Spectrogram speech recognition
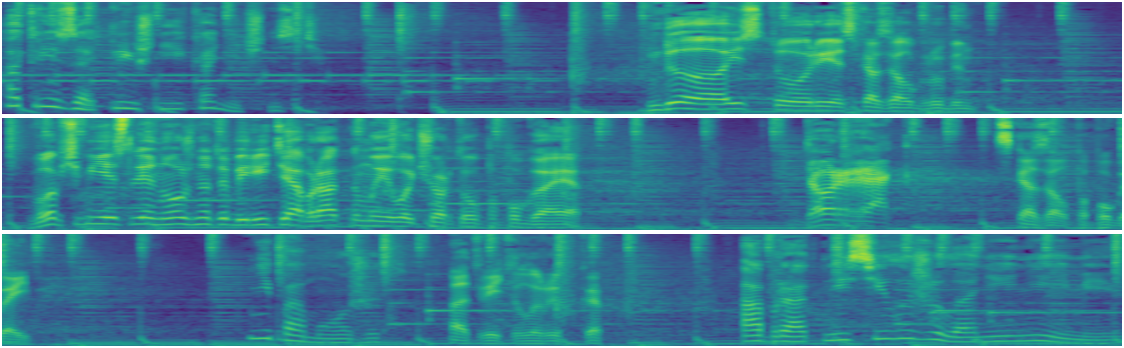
отрезать лишние конечности». «Да, история», — сказал Грубин. «В общем, если нужно, то берите обратно моего чертова попугая». «Дурак!» — сказал попугай. «Не поможет», — ответила рыбка. «Обратной силы желания не имеют».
